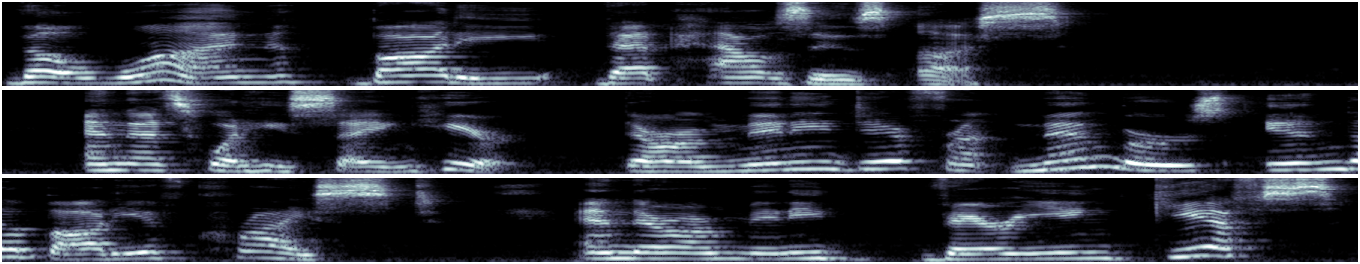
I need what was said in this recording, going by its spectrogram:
the one body that houses us. And that's what he's saying here. There are many different members in the body of Christ, and there are many varying gifts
